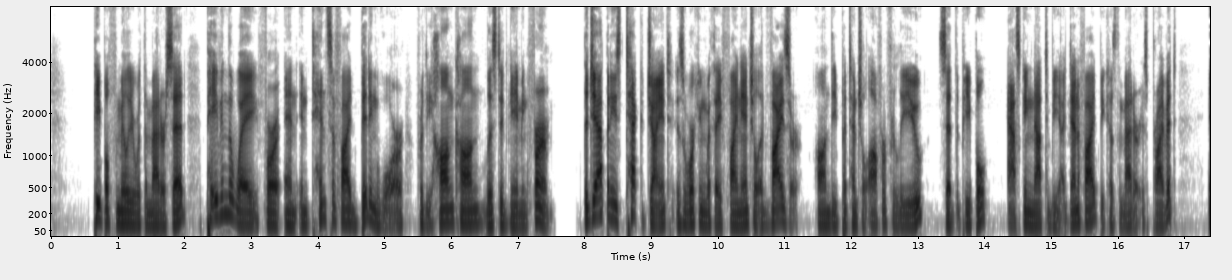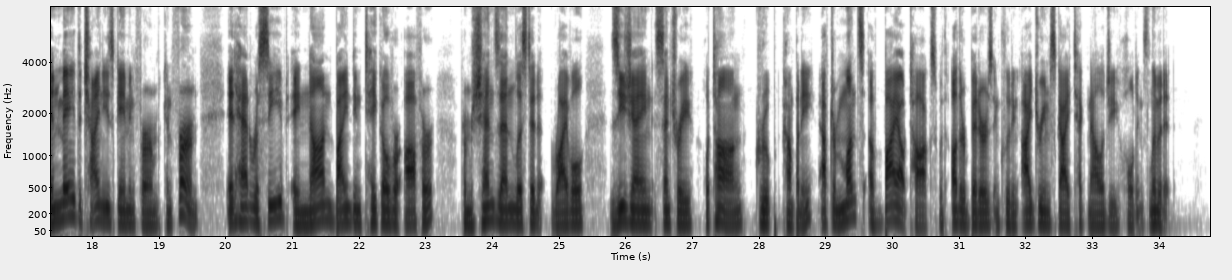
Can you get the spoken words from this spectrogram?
People familiar with the matter said, paving the way for an intensified bidding war for the Hong Kong listed gaming firm. The Japanese tech giant is working with a financial advisor on the potential offer for Leyou, said the people, asking not to be identified because the matter is private. In May, the Chinese gaming firm confirmed it had received a non binding takeover offer from Shenzhen listed rival Zhejiang Century Huatong Group Company after months of buyout talks with other bidders, including iDream Sky Technology Holdings Limited.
